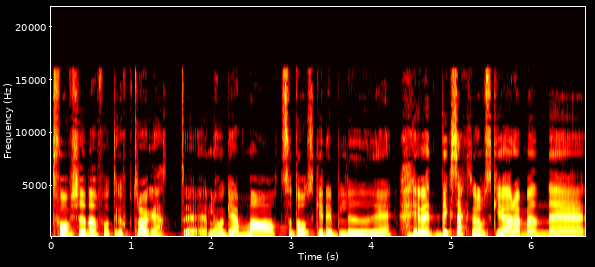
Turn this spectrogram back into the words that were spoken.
två av tjejerna har fått i uppdrag att eh, laga mat så då ska det bli, eh, jag vet inte exakt vad de ska göra men eh,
